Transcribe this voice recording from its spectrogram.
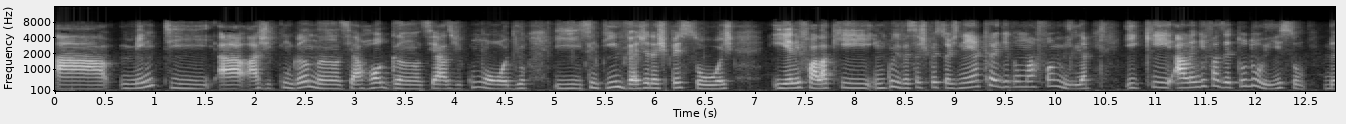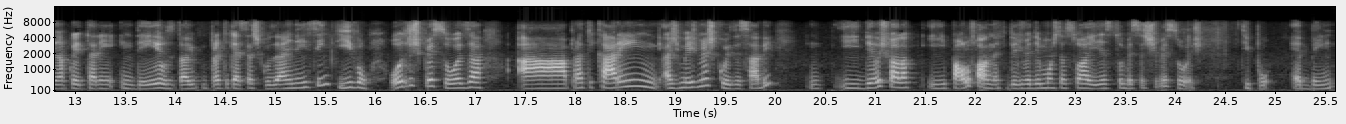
a mentir, a agir com ganância, arrogância, agir com ódio e sentir inveja das pessoas. E ele fala que, inclusive, essas pessoas nem acreditam na família. E que, além de fazer tudo isso, de não acreditarem em Deus e tal, e praticar essas coisas, ainda incentivam outras pessoas a, a praticarem as mesmas coisas, sabe? E Deus fala, e Paulo fala, né, que Deus vai demonstrar sua ira sobre essas pessoas. Tipo, é bem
